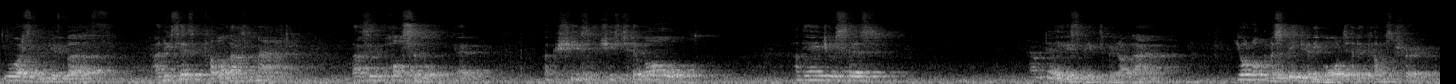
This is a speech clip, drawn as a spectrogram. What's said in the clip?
your wife's going to give birth. And he says, Come on, that's mad. That's impossible. You know, she's, she's too old. And the angel says, dare you speak to me like that? You're not going to speak anymore till it comes true.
